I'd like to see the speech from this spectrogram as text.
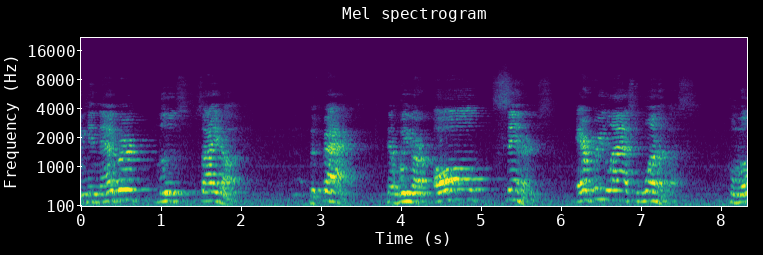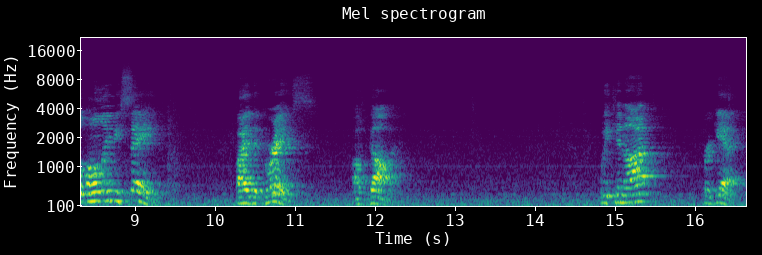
can never lose sight of the fact that we are all sinners, every last one of us, who will only be saved by the grace of God. We cannot forget,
